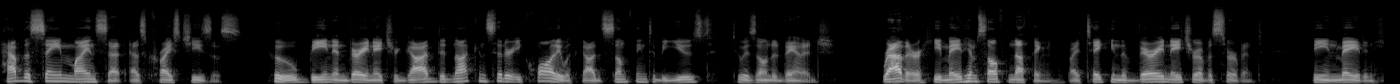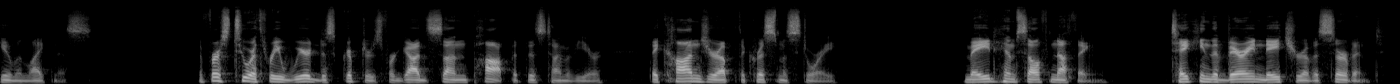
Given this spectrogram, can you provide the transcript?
have the same mindset as Christ Jesus, who, being in very nature God, did not consider equality with God something to be used to his own advantage. Rather, he made himself nothing by taking the very nature of a servant, being made in human likeness. The first two or three weird descriptors for God's Son pop at this time of year. They conjure up the Christmas story. Made himself nothing, taking the very nature of a servant,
